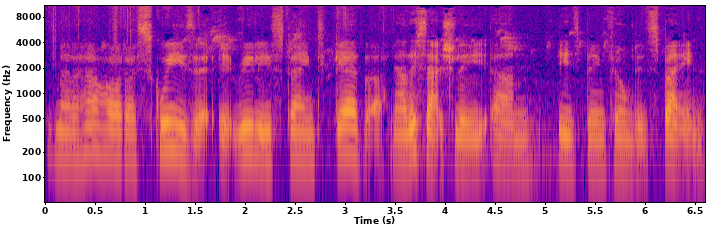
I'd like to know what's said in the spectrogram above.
doesn't matter how hard I squeeze it, it really is staying together. Now, this actually um, is being filmed in Spain,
